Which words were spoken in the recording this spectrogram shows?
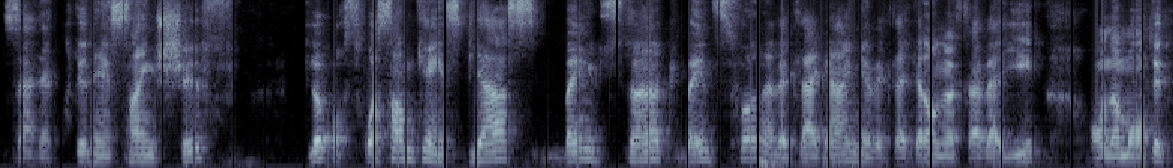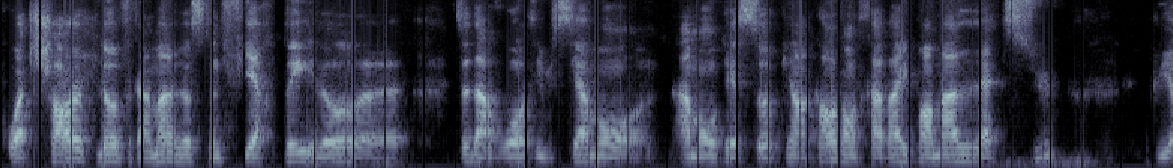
ça aurait coûté d'un 5 chiffres. Puis là, pour 75$, bien du temps, puis bien du fun avec la gang avec laquelle on a travaillé, on a monté de quoi de sharp. Là, vraiment, là, c'est une fierté là, euh, d'avoir réussi à, à, monter ça. Puis encore, on travaille pas mal là-dessus. Puis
